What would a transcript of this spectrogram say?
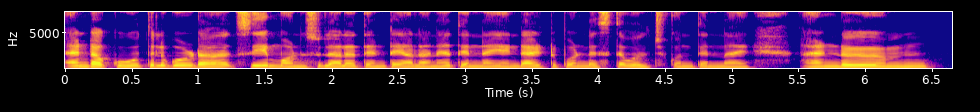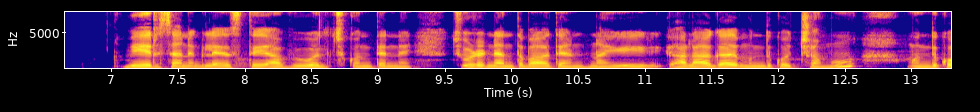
అండ్ ఆ కోతులు కూడా సేమ్ మనుషులు ఎలా తింటే అలానే తిన్నాయి. తిన్నాయండి అరటిపండు వేస్తే ఒలుచుకొని తిన్నాయి. అండ్ వేరుశనగలు వేస్తే అవి ఒలుచుకొని తిన్నాయి. చూడండి ఎంత బాగా తింటున్నాయి. అలాగా ముందుకొచ్చాము. ముందుకు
